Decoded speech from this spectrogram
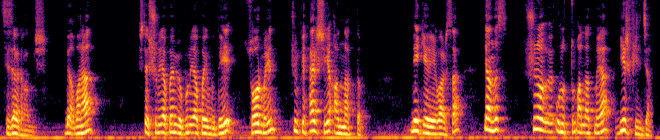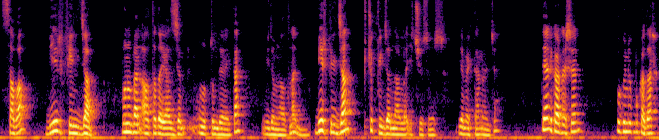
size kalmış. Ve bana işte şunu yapayım mı, bunu yapayım mı diye sormayın. Çünkü her şeyi anlattım. Ne gereği varsa. Yalnız şunu e, unuttum anlatmaya. Bir filcan. Sabah bir filcan. Bunu ben alta da yazacağım unuttum diyerekten videomun altına. Bir filcan küçük filcanlarla içiyorsunuz yemekten önce. Değerli kardeşlerim bugünlük bu kadar.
